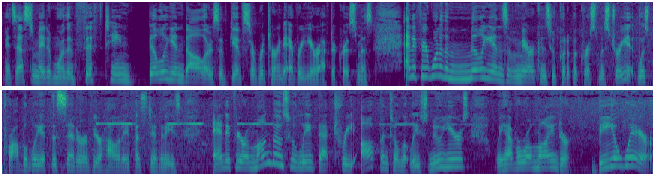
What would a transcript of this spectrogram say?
It's estimated more than $15 billion of gifts are returned every year after Christmas. And if you're one of the millions of Americans who put up a Christmas tree, it was probably at the center of your holiday festivities. And if you're among those who leave that tree up until at least New Year's, we have a reminder. Be aware,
